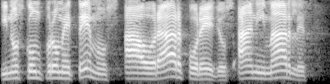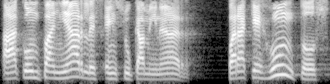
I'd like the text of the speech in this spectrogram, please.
y nos comprometemos a orar por ellos, a animarles, a acompañarles en su caminar, para que juntos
